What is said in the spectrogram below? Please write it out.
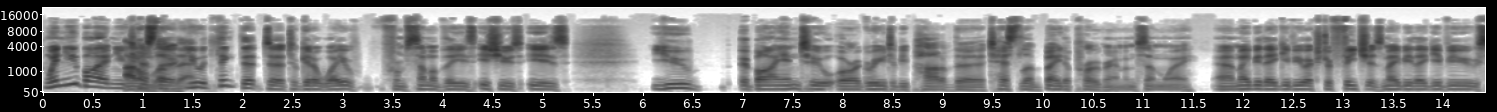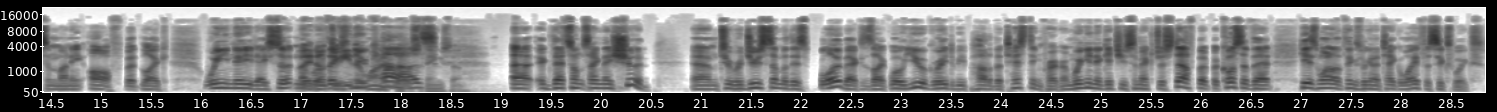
When you buy a new I don't Tesla, love that. you would think that uh, to get away from some of these issues is you buy into or agree to be part of the Tesla beta program in some way. Uh, maybe they give you extra features. Maybe they give you some money off. But like, we need a certain They number of do these either new one cars. of those things. Uh, that's what I'm saying. They should. Um, to reduce some of this blowback is like, well, you agreed to be part of the testing program. We're going to get you some extra stuff, but because of that, here's one of the things we're going to take away for six weeks.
